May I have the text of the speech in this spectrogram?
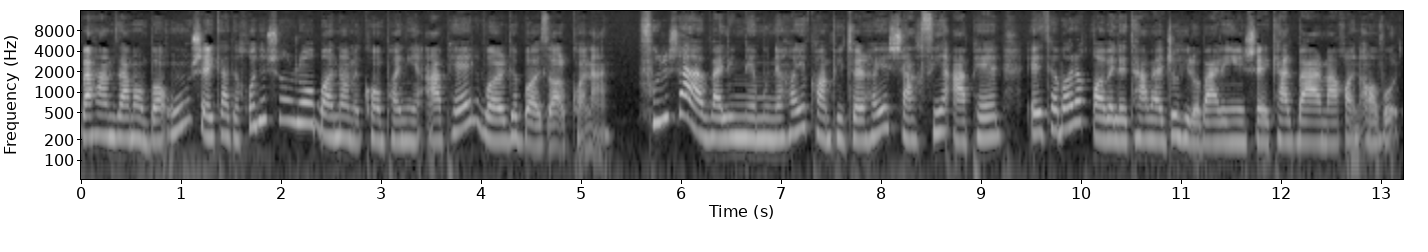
و همزمان با اون شرکت خودشون رو با نام کمپانی اپل وارد بازار کنند. فروش اولین نمونه های کامپیوترهای شخصی اپل اعتبار قابل توجهی رو برای این شرکت به ارمغان آورد.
